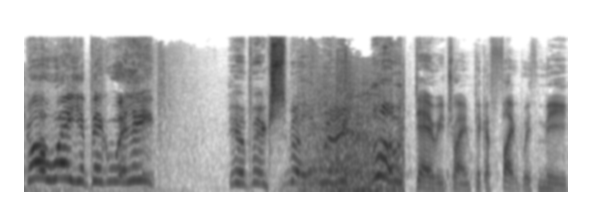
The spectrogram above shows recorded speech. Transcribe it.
Go away, you big willy! You big smelly willy! Oh, dare you try and pick a fight with me?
